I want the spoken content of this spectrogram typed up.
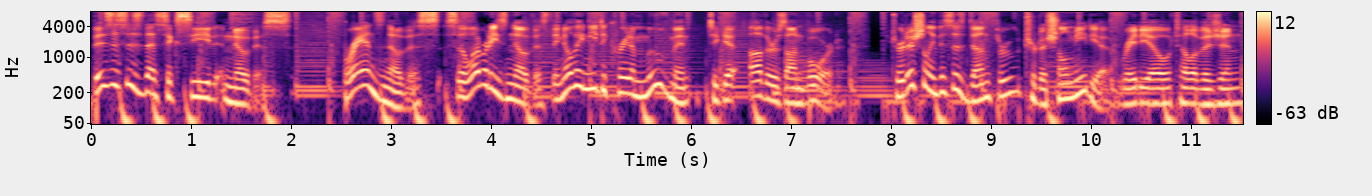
Businesses that succeed know this. Brands know this. Celebrities know this. They know they need to create a movement to get others on board. Traditionally, this is done through traditional media radio, television,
